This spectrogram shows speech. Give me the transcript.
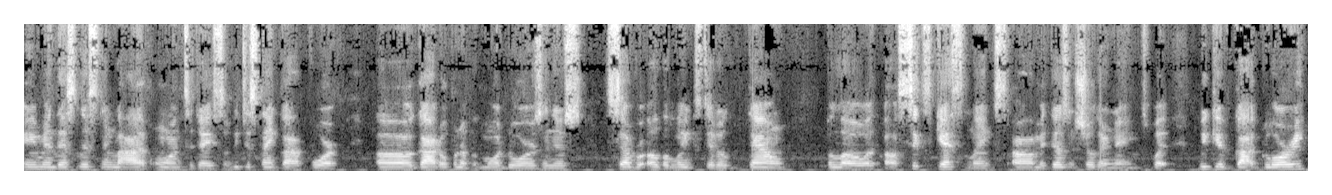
Amen. That's listening live on today. So we just thank God for uh, God open up more doors, and there's several other links that are down below. Uh, six guest links. Um, it doesn't show their names, but we give God glory.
